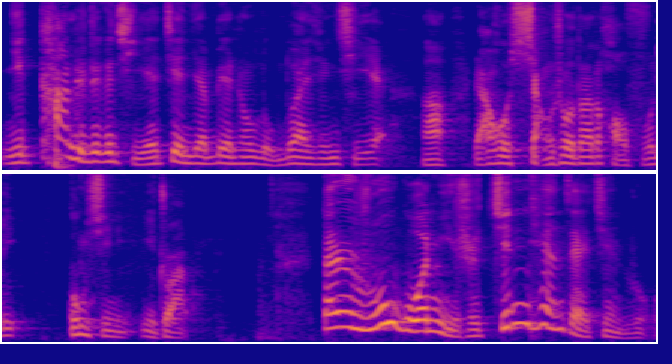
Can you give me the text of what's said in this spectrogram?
你看着这个企业渐渐变成垄断型企业啊，然后享受它的好福利，恭喜你，你赚了。但是如果你是今天再进入，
